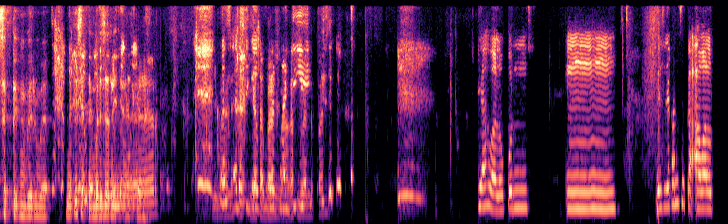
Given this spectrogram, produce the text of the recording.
September mbak. Nanti September serius. Gimana Masih ada tiga bulan lagi. bulan depan. Ya walaupun hmm, biasanya kan suka awal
